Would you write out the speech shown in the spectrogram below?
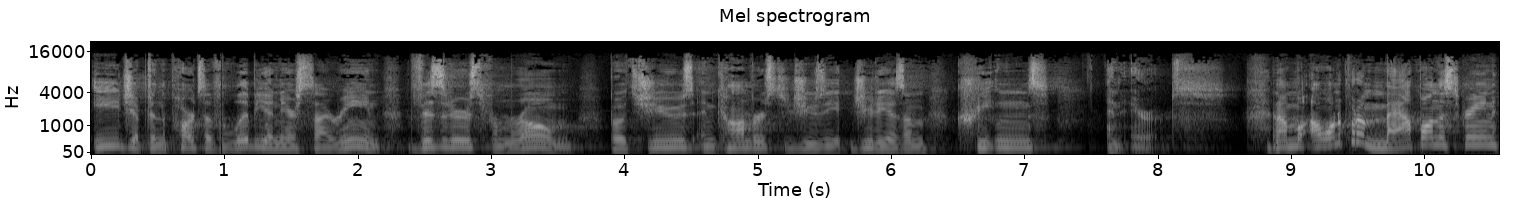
Egypt, and the parts of Libya near Cyrene, visitors from Rome, both Jews and converts to Judaism, Cretans and Arabs. And I'm, i want to put a map on the screen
